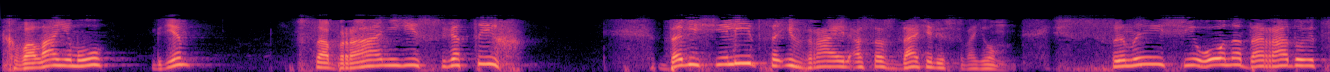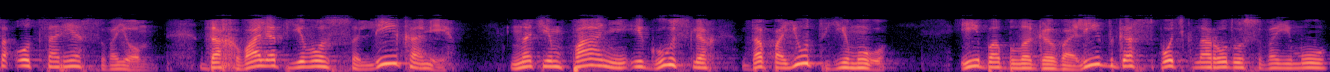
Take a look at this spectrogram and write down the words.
хвала Ему, где? В собрании святых, да веселится Израиль о Создателе своем. Сыны Сиона да радуются о Царе своем. Да хвалят Его с ликами. На тимпане и гуслях да поют Ему. Ибо благоволит Господь к народу своему,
